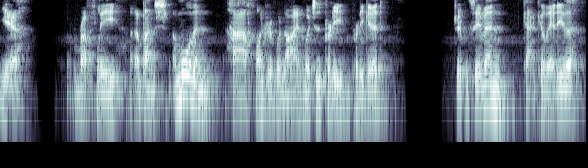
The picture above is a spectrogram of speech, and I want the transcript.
yeah, roughly a bunch, more than half on Drupal 9, which is pretty pretty good. Drupal 7, can't kill that either.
